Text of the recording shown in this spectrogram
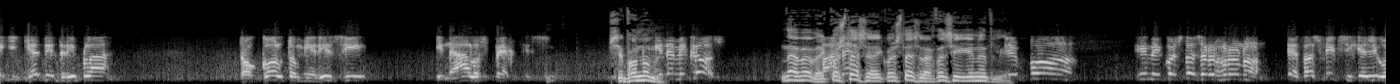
Έχει και την τρίπλα, το γκολ το μυρίζει Είναι άλλος παίχτης. Συμφωνούμε. Είναι μικρός. Ναι, βέβαια. Πάνε. 24, 24. Χθες είχε γενέθλια. Λοιπόν, είναι 24 χρονών. Ε, θα σφίξει και λίγο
